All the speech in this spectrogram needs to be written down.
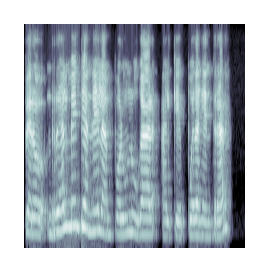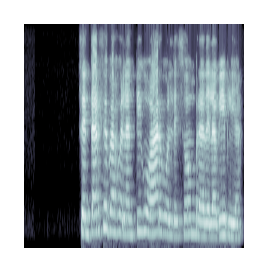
Pero ¿realmente anhelan por un lugar al que puedan entrar? Sentarse bajo el antiguo árbol de sombra de la Biblia,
